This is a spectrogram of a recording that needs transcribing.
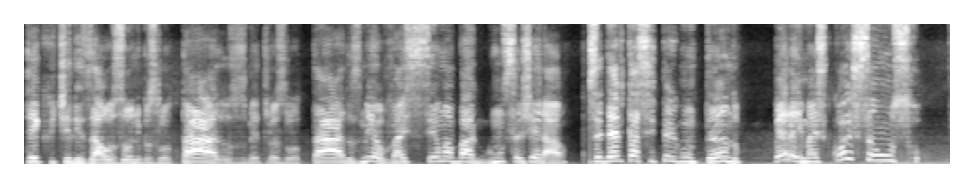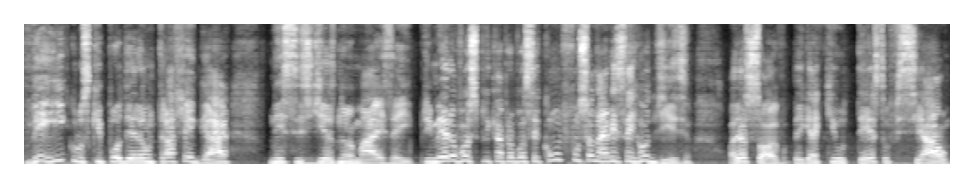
ter que utilizar os ônibus lotados, os metrôs lotados, meu, vai ser uma bagunça geral. Você deve estar se perguntando Pera aí, mas quais são os veículos que poderão trafegar nesses dias normais aí? Primeiro eu vou explicar para você como funcionar esse rodízio. Olha só, eu vou pegar aqui o texto oficial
